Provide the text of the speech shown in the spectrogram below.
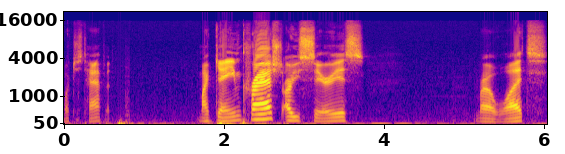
What just happened? My game crashed? Are you serious? Bro, what?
